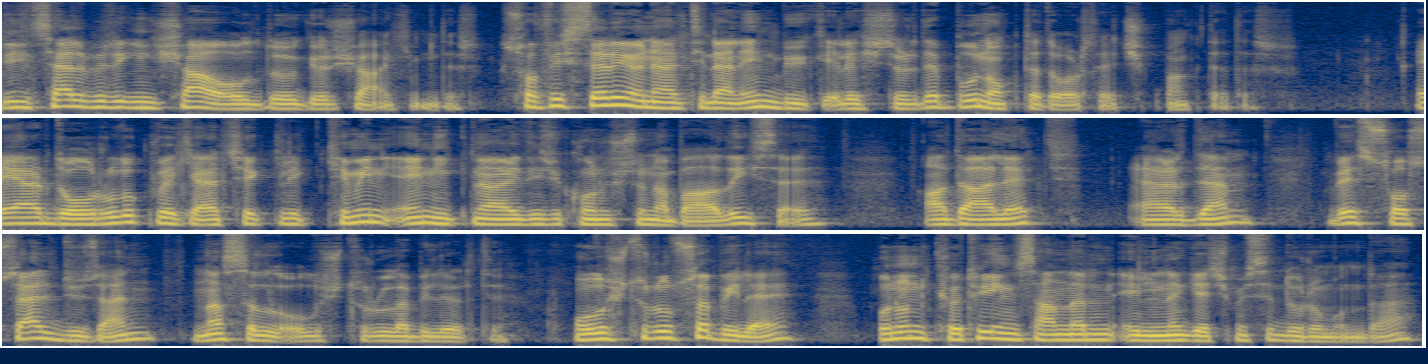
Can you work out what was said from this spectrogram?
dilsel bir inşa olduğu görüşü hakimdir. Sofistlere yöneltilen en büyük eleştiri de bu noktada ortaya çıkmaktadır. Eğer doğruluk ve gerçeklik kimin en ikna edici konuştuğuna bağlı ise adalet, erdem ve sosyal düzen nasıl oluşturulabilirdi? Oluşturulsa bile bunun kötü insanların eline geçmesi durumunda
